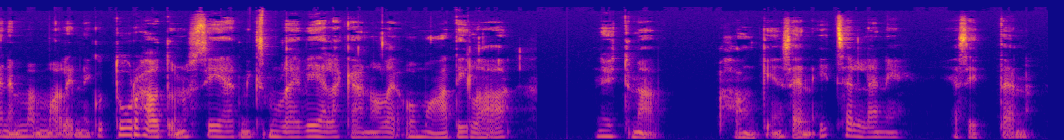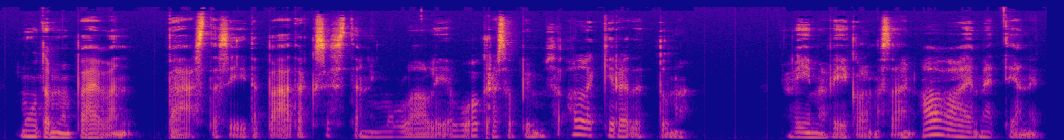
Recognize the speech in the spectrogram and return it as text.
enemmän mä olin niinku turhautunut siihen, että miksi mulla ei vieläkään ole omaa tilaa. Nyt mä hankin sen itselleni ja sitten muutaman päivän päästä siitä päätöksestä, niin mulla oli jo vuokrasopimus allekirjoitettuna. Viime viikolla mä sain avaimet ja nyt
